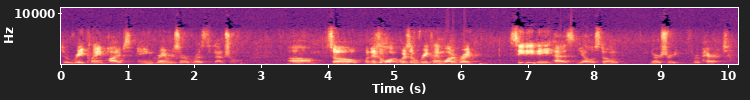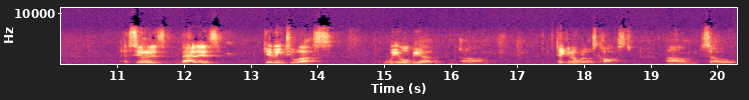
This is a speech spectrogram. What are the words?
the reclaim pipes in Grand Reserve Residential. Um, so when there's a, wa- there's a reclaimed water break, CDD has Yellowstone Nursery repair it. As soon as that is giving to us, we will be uh, um, taking over those costs. Um, so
